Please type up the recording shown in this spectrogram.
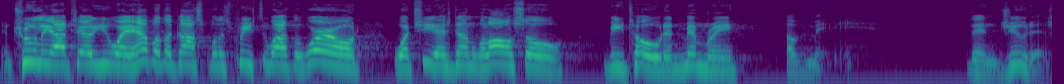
And truly, I tell you, wherever the gospel is preached throughout the world, what she has done will also be told in memory of me. Then Judas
